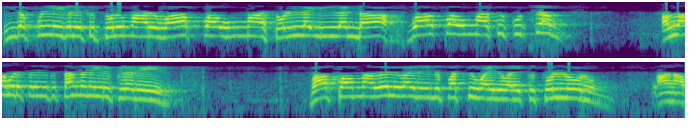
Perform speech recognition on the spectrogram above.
இந்த பிள்ளைகளுக்கு தொழுமாறு வாப்பா உம்மா சொல்ல இல்லண்டா வாப்பா உம்மாக்கு குற்றம். அல்லாஹிடத்தில் இதுக்கு தண்டனை இருக்கிறது. வாப்பா அம்மா ஏழு வயதுல இருந்து பத்து வயது வரைக்கும் சொல்லணும். ஆனா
